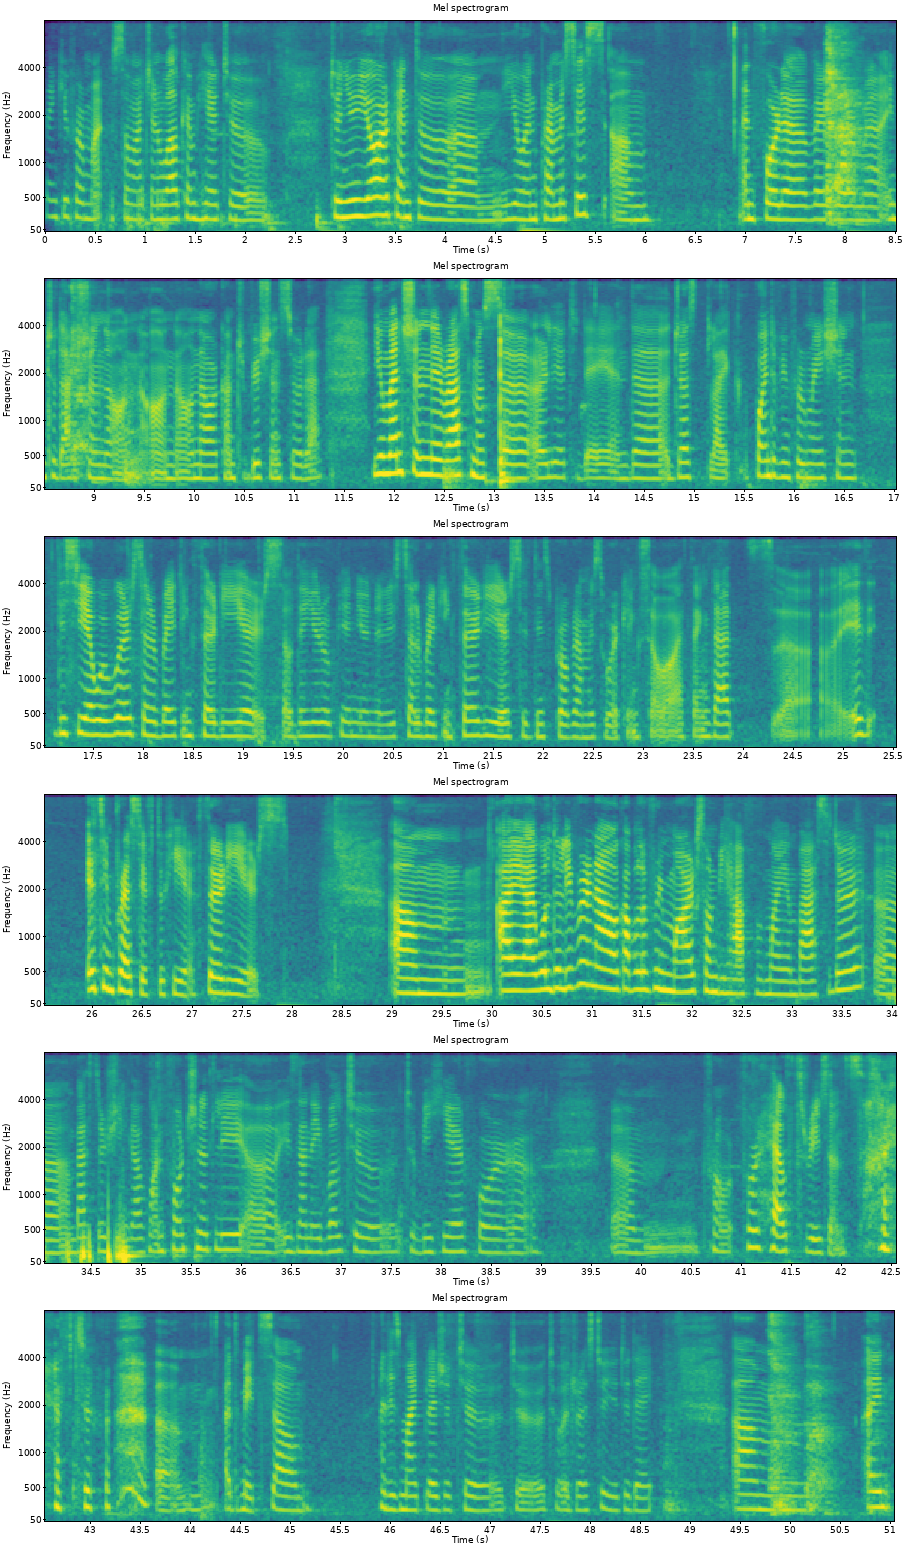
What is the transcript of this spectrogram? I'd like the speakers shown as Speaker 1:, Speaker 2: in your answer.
Speaker 1: Thank you mu so much and welcome here to, to New York and to um, UN premises um, and for the very warm uh, introduction on, on, on, our contributions to that. You mentioned Erasmus uh, earlier today and uh, just like a point of information, this year we were celebrating 30 years, so the European Union is celebrating 30 years since this program is working, so I think that's, uh, it, it's impressive to hear, 30 years. Um, I, I, will deliver now a couple of remarks on behalf of my ambassador, uh, Ambassador Jinga, who unfortunately uh, is unable to, to be here for, uh, um, for, for, health reasons, I have to um, admit. So it is my pleasure to, to, to address to you today. Um, I,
